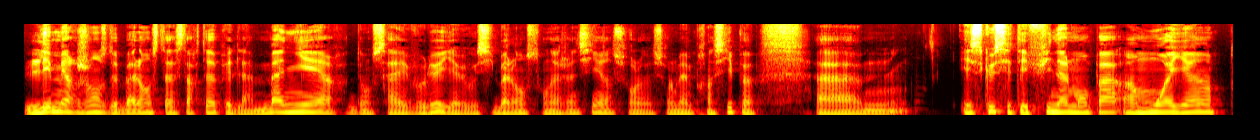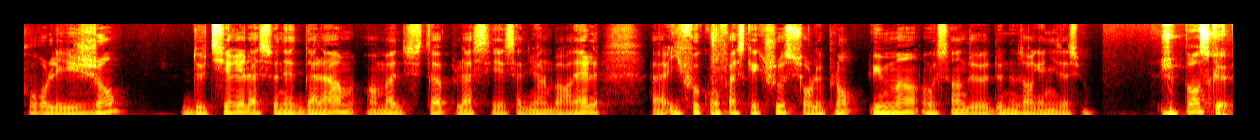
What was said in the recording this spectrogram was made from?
l'émergence de Balance ta startup et de la manière dont ça a évolué, il y avait aussi Balance ton agency hein, sur, le, sur le même principe. Euh, est-ce que c'était finalement pas un moyen pour les gens de tirer la sonnette d'alarme en mode stop, là c'est ça devient le bordel. il faut qu'on fasse quelque chose sur le plan humain au sein de, de nos organisations? Je pense que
